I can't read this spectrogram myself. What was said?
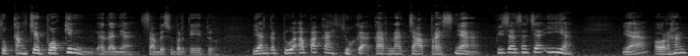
tukang cebokin katanya sampai seperti itu. Yang kedua, apakah juga karena capresnya? Bisa saja iya. Ya, orang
